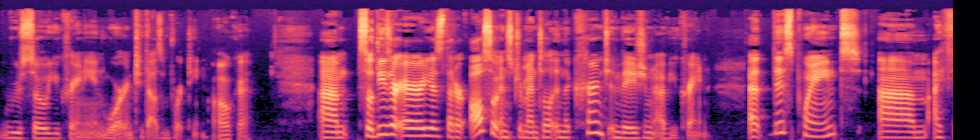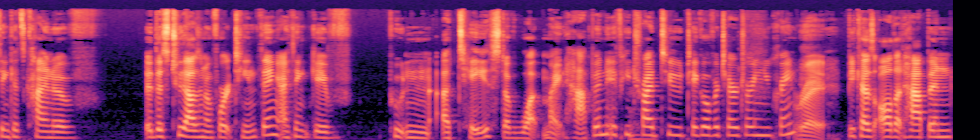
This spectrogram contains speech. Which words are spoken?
Russo Ukrainian war in 2014. okay. Um, so these are areas that are also instrumental in the current invasion of Ukraine. At this point, um, I think it's kind of this 2014 thing. I think gave Putin a taste of what might happen if he tried to take over territory in Ukraine. Right. Because all that happened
